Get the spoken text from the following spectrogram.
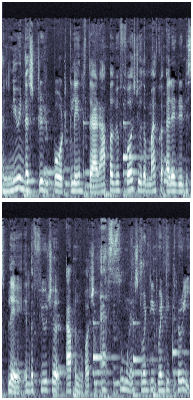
a new industry report claims that Apple will first use a micro LED display in the future Apple Watch as soon as 2023.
